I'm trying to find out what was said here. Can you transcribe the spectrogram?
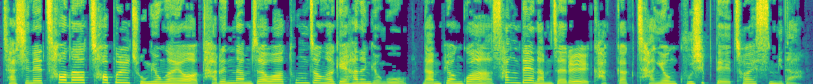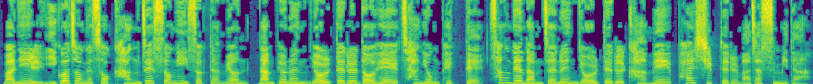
자신의 처나 첩을 종용하여 다른 남자와 통정하게 하는 경우 남편과 상대 남자를 각각 장형 90대에 처했습니다. 만일 이 과정에서 강제성이 있었다면 남편은 10대를 더해 장형 100대, 상대 남자는 10대를 감해 80대를 맞았습니다.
